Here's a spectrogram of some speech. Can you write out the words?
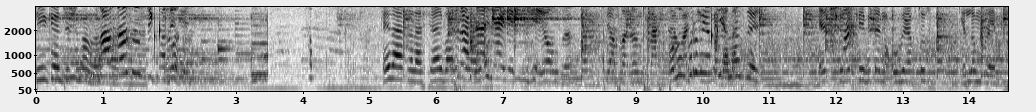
İlk önce şunu. Neredesin Sigma nedir? Evet arkadaşlar Evet başlıyoruz. arkadaşlar yeni bir şey oldu. Camların uzaktan Oğlum vurmuyor mu yalan söyle. Evet şuradaki bir tane overaptor. Gel lan buraya piç.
